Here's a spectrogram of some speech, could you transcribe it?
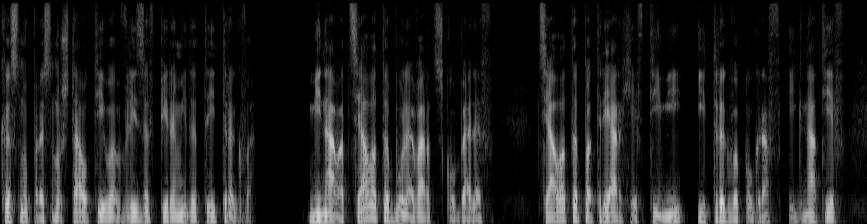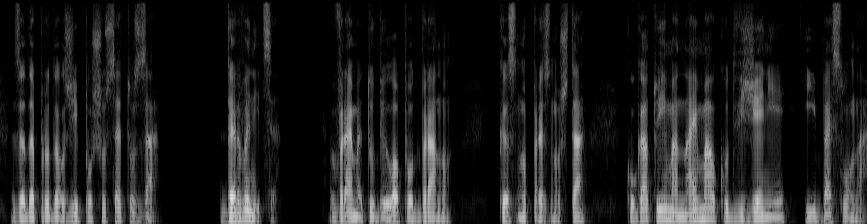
Късно през нощта отива, влиза в пирамидата и тръгва. Минава цялата булевард Скобелев, цялата патриархия Тими и тръгва по граф Игнатиев, за да продължи по шосето за Дървеница. Времето било подбрано, късно през нощта, когато има най-малко движение и без луна.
